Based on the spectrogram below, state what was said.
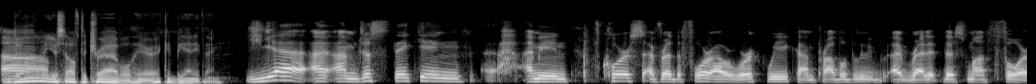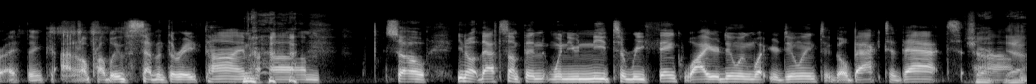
Don't um, limit yourself to travel here. It can be anything. Yeah, I, am just thinking. I mean, of course, I've read the Four Hour Work Week. I'm probably I've read it this month for I think I don't know probably the seventh or eighth time. Um, so you know that's something when you need to rethink why you're doing what you're doing to go back to that. Sure. Um, yeah.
